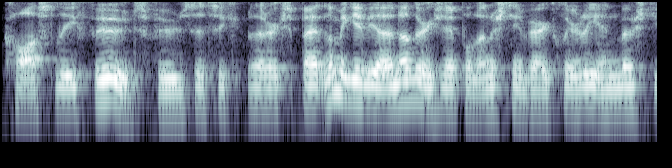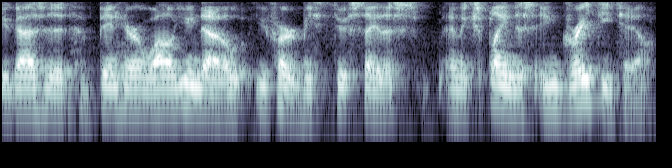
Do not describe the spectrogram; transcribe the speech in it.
costly foods, foods that's, that are expensive. Let me give you another example to understand very clearly. And most of you guys that have been here a while, you know, you've heard me say this and explain this in great detail.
